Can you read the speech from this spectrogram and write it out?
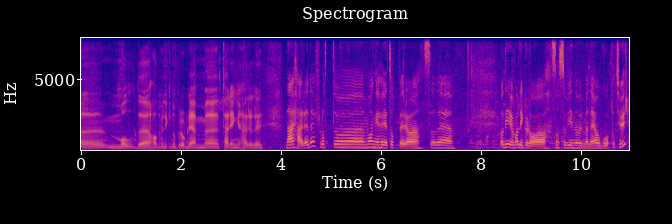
eh, Molde, hadde vel ikke noe problem med terrenget her, eller? Nei, her er det flott og mange høye topper. Og, så det, og de er jo veldig glad, sånn som vi nordmenn er, å gå på tur.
